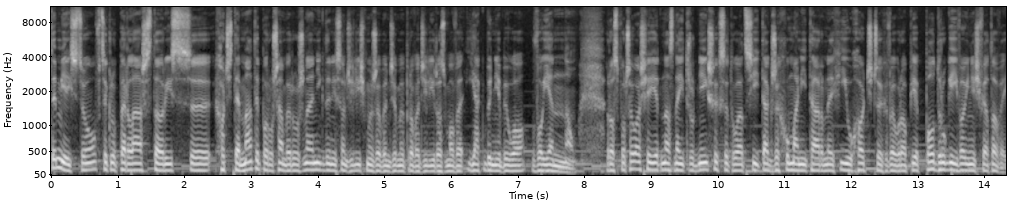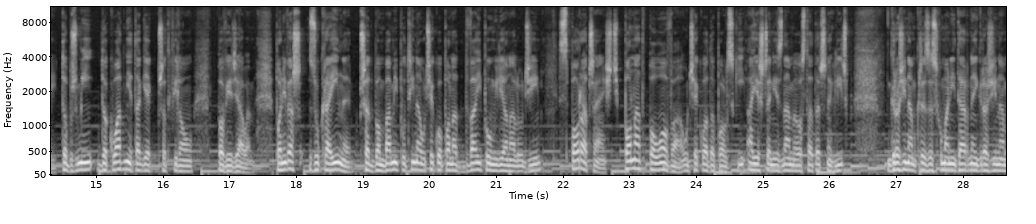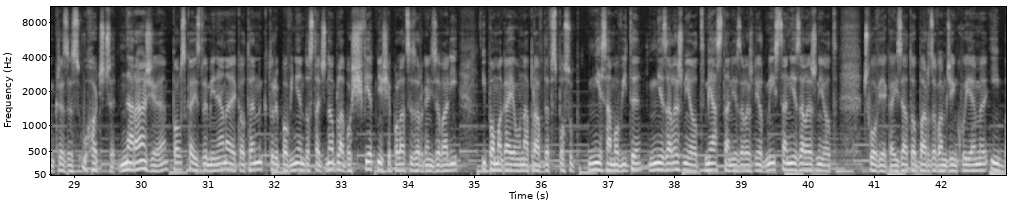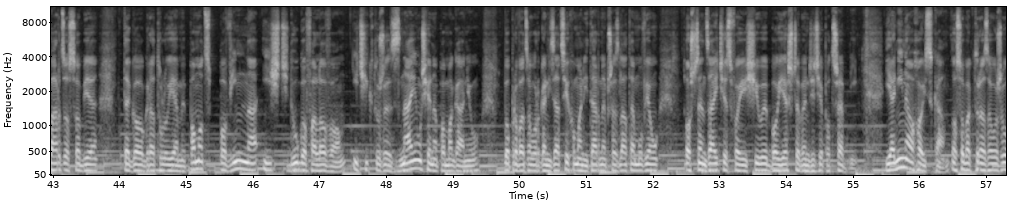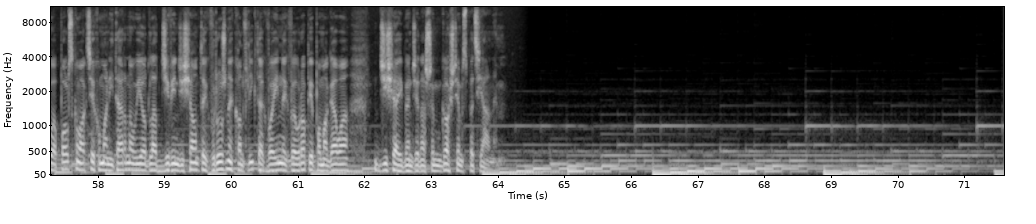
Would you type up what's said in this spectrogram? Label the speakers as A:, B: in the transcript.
A: tym miejscu, w cyklu Perlaż Stories, y, choć tematy poruszamy różne, nigdy nie sądziliśmy, że będziemy prowadzili rozmowę jakby nie było wojenną. Rozpoczęła się jedna z najtrudniejszych sytuacji, także humanitarnych i uchodźczych w Europie po II wojnie światowej. To brzmi dokładnie tak, jak przed chwilą powiedziałem. Ponieważ z Ukrainy przed bombami Putina uciekło ponad 2,5 miliona ludzi, spora część, ponad połowa uciekła do Polski, a jeszcze nie znamy ostatecznych liczb, grozi nam kryzys humanitarny i grozi nam kryzys uchodźczy. Na razie Polska jest wymieniana jako ten, który powinien dostać Nobla, bo świetnie się Polacy zorganizowali i pomagają naprawdę w sposób niesamowity, niezależnie od miasta, niezależnie od miejsca, niezależnie od człowieka. I za to bardzo Wam dziękujemy i bardzo sobie tego gratulujemy. Pomoc powinna iść długofalowo i ci, którzy znają się na pomaganiu, bo prowadzą organizacje humanitarne przez lata, mówią: oszczędzajcie swoje siły, bo jeszcze będziecie potrzebni. Janina Ochojska, osoba, która założyła Polską Akcję Humanitarną i od lat 90. w różnych konfliktach wojennych w Europie pomagała, dzisiaj będzie naszym gościem specjalnym.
